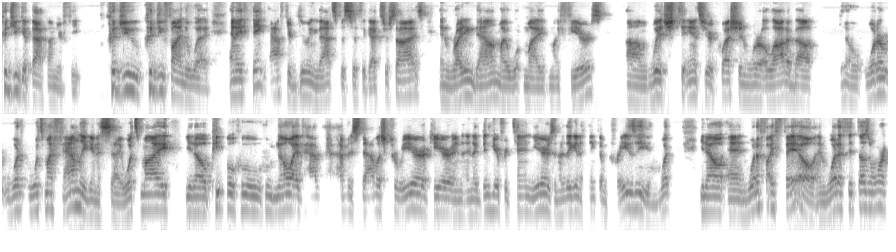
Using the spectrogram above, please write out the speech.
could you get back on your feet? Could you could you find a way? And I think after doing that specific exercise and writing down my my my fears, um, which to answer your question were a lot about you know what are what what's my family going to say? What's my you know people who who know i've have, have an established career here and, and i've been here for 10 years and are they going to think i'm crazy? And what you know and what if i fail? And what if it doesn't work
